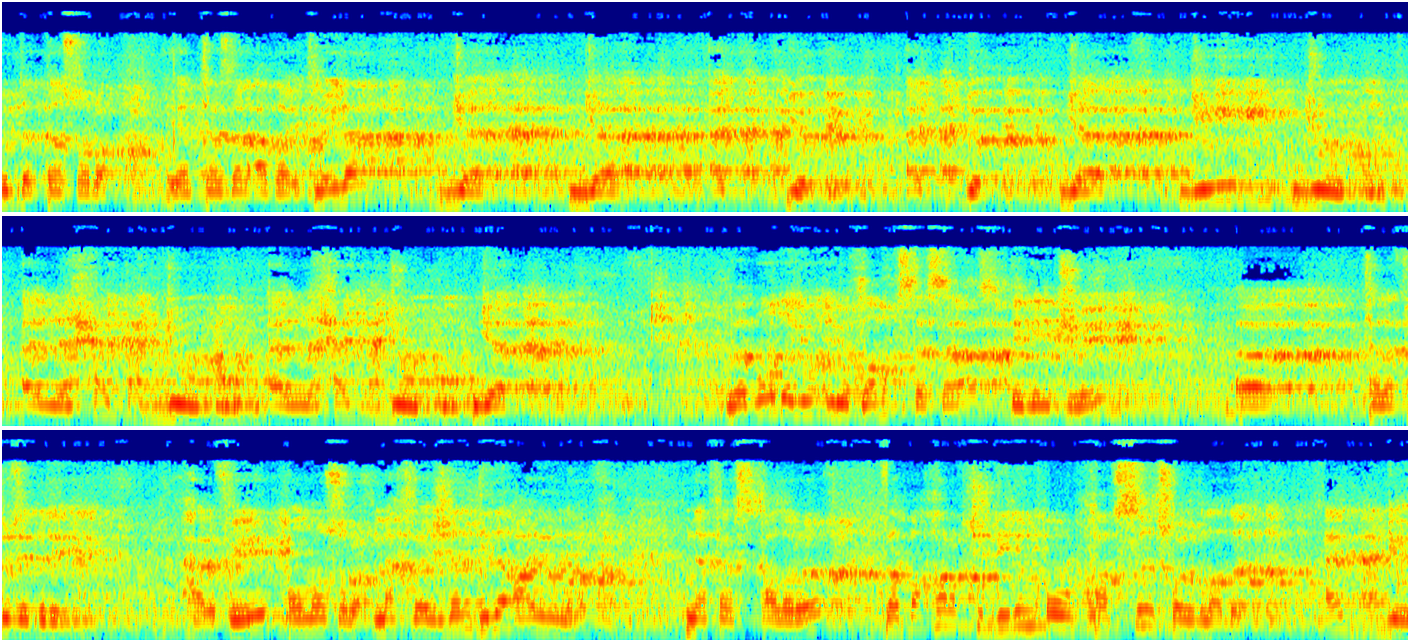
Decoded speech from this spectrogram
müddətdən sonra, yəni təzdən əda etməklə gə, gə, əggö, əggö, gə, gi, cu, əl-həccu, əl-həccu, gə. Və bunu da yoxlamaq istəsəz, dediyim kimi, ə, tələffüz edirik hərfi, ondan sonra məxrəcdən dili ayırmırıq, nəfəs alırıq və baxarıq ki, dilin ortası soyuqladı. Əggö,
